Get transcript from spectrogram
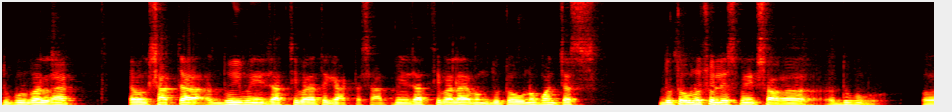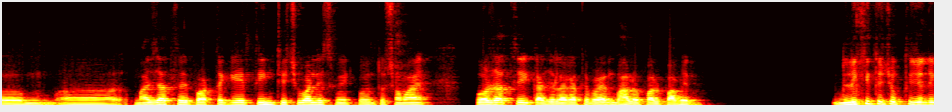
দুপুরবেলা এবং সাতটা দুই মিনিট রাত্রিবেলা থেকে আটটা সাত মিনিট রাত্রিবেলা এবং দুটো উনপঞ্চাশ দুটো উনচল্লিশ মিনিট দুপুর মাঝরাত্রির পর থেকে তিনটে চুয়াল্লিশ মিনিট পর্যন্ত সময় ভোররাত্রি কাজে লাগাতে পারেন, ভালো ফল পাবেন। লিখিত চুক্তি যদি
